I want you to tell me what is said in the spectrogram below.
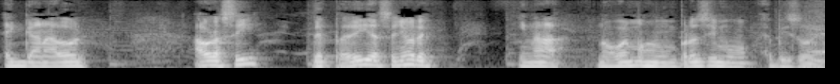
el ganador. Ahora sí, despedida señores y nada, nos vemos en un próximo episodio.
